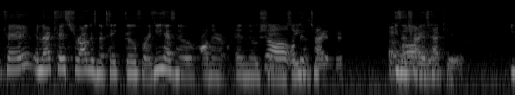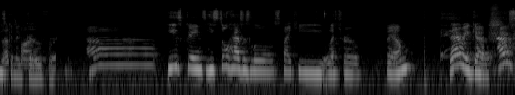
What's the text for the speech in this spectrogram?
Okay, in that case, Shirag is gonna take go for it. He has no honor and no shame, Yeah, so he's gonna try. He's gonna try to attack you. He's That's gonna fine. go for it. Uh, he's going. He still has his little spiky electro thing. Yeah. There we go. I was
